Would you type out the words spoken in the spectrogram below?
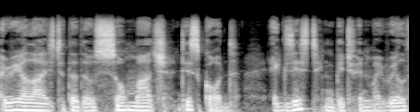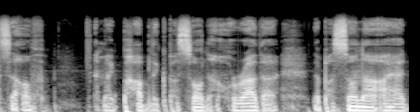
I realized that there was so much discord existing between my real self and my public persona, or rather, the persona I had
